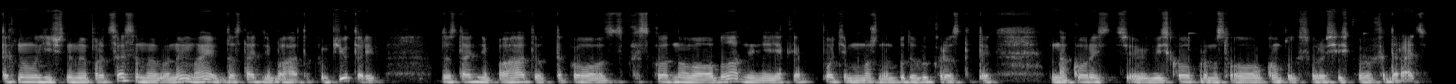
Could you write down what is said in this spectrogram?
технологічними процесами вони мають достатньо багато комп'ютерів достатньо багато такого складного обладнання, яке потім можна буде використати на користь військово-промислового комплексу Російської Федерації.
